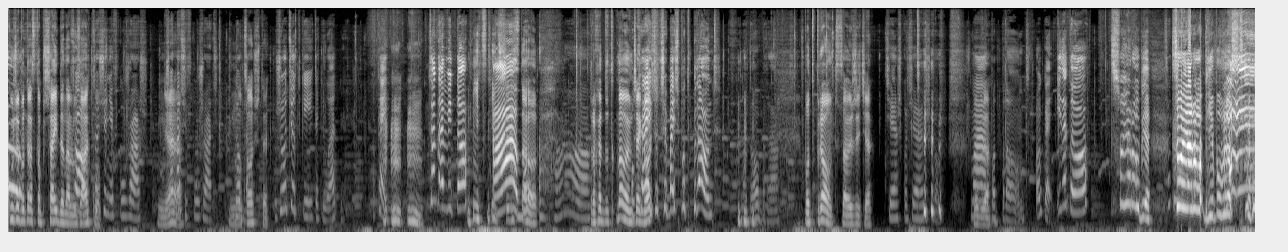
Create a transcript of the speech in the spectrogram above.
wkurzę, bo teraz to przejdę na Co? luzaku. Co się nie wkurzasz? Nie. Trzeba się wkurzać. No Dobra. coś ty. Żółciutki, taki ładny. Okej. Co tam, Wito? Nic, nic się A, nie bo... stało. Aha. Trochę dotknąłem Okej, czegoś. to trzeba iść pod prąd. No dobra. Pod prąd całe życie. Ciężko, ciężko. Mam Dobra. pod prąd. Okej, idę tu. Co ja robię? Co ja robię po prostu?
